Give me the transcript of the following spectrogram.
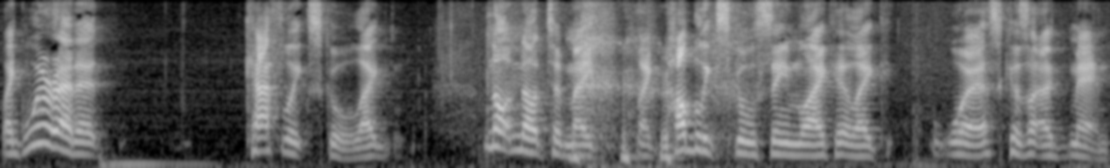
Like we're at a Catholic school, like not not to make like public school seem like like worse because I man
